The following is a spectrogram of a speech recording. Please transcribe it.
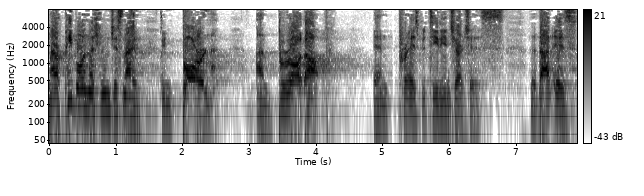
Are people in this room just now have been born and brought up in Presbyterian churches that that is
